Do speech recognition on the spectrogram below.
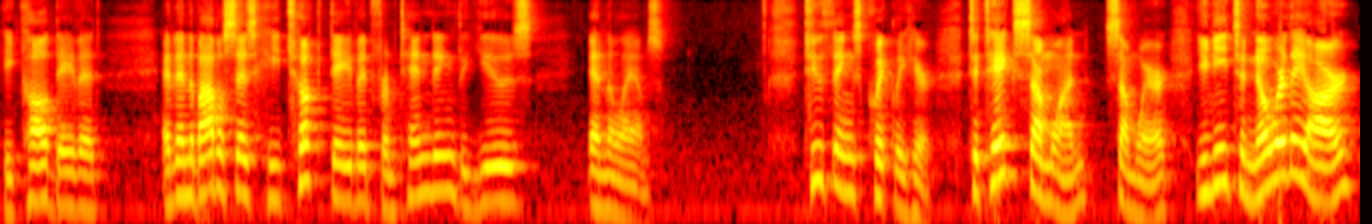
he called David, and then the Bible says he took David from tending the ewes and the lambs. Two things quickly here. To take someone somewhere, you need to know where they are.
